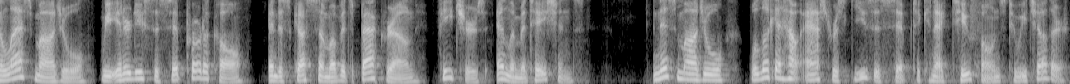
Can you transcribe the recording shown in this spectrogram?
the last module, we introduced the SIP protocol and discussed some of its background, features, and limitations. In this module, we'll look at how Asterisk uses SIP to connect two phones to each other.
